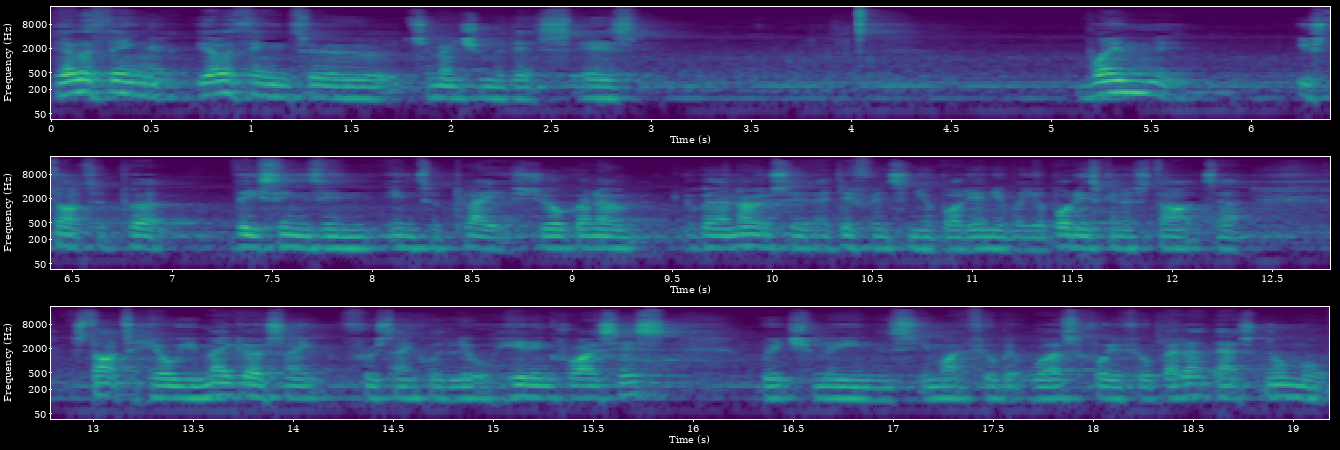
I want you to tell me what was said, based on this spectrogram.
The other thing, the other thing to, to mention with this is when you start to put these things in into place, you're gonna you're gonna notice a difference in your body anyway. Your body's gonna start to start to heal. You may go through something called a little healing crisis, which means you might feel a bit worse before you feel better. That's normal,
